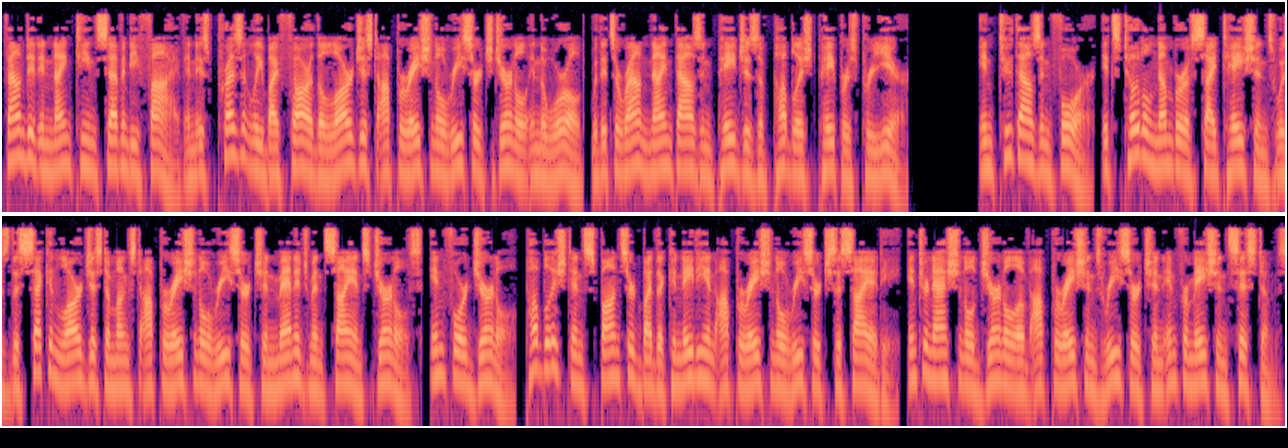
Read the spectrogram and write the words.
founded in 1975 and is presently by far the largest operational research journal in the world, with its around 9,000 pages of published papers per year. In 2004, its total number of citations was the second largest amongst operational research and management science journals. Infor Journal, published and sponsored by the Canadian Operational Research Society, International Journal of Operations Research and Information Systems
